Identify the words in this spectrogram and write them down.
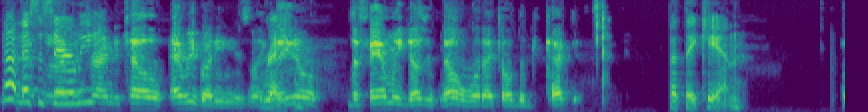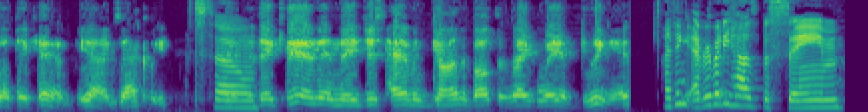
what I've been necessarily. trying to tell everybody is like Right. they don't. The family doesn't know what I told the detective, but they can. but they can. Yeah, exactly. So They, they can, and they just haven't gone about the right way of doing it. I think everybody has the same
